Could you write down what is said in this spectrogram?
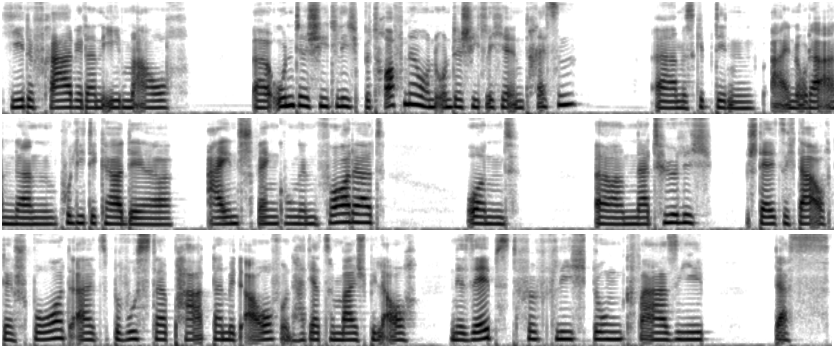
jede Frage dann eben auch äh, unterschiedlich Betroffene und unterschiedliche Interessen. Ähm, es gibt den einen oder anderen Politiker, der Einschränkungen fordert. Und ähm, natürlich stellt sich da auch der Sport als bewusster Partner mit auf und hat ja zum Beispiel auch eine Selbstverpflichtung quasi, dass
